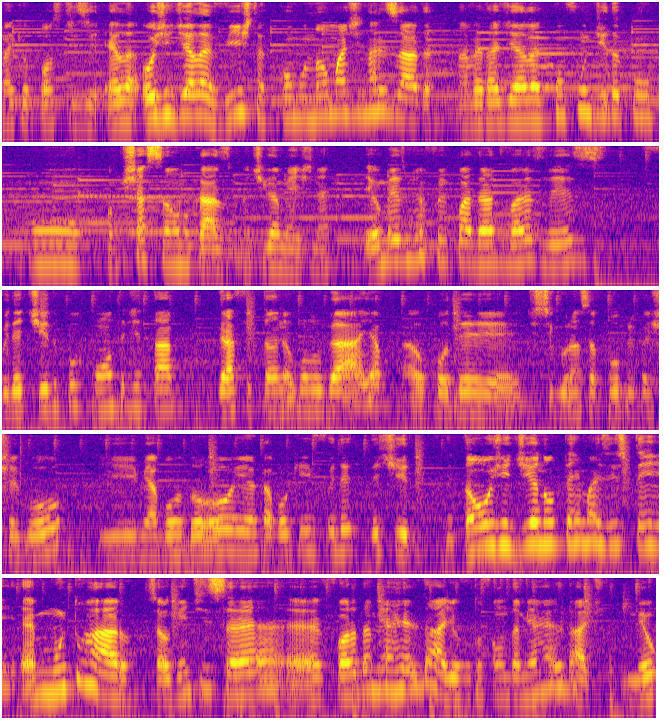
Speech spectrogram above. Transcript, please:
como é que eu posso dizer? Ela, hoje em dia ela é vista como não marginalizada. Na verdade, ela é confundida com, com, com pichação, no caso, antigamente, né? Eu mesmo já fui enquadrado várias vezes fui detido por conta de estar tá grafitando em algum lugar e a, o poder de segurança pública chegou e me abordou e acabou que fui detido. Então hoje em dia não tem mais isso, tem, é muito raro. Se alguém disser é fora da minha realidade, eu estou falando da minha realidade, do meu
